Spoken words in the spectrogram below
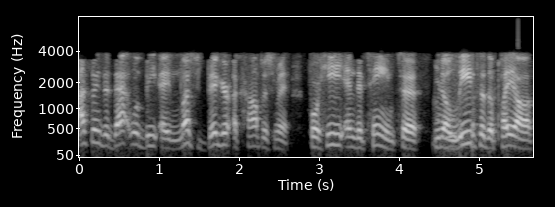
I think that that would be a much bigger accomplishment for he and the team to you know Mhm. lead to the playoffs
